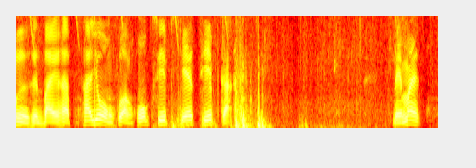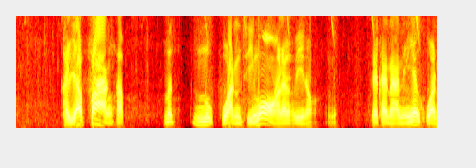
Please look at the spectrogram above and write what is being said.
มือขึ้นไปครับ ถ้าโย่งช่วงหกสิบเจ็ดสิบกะเลยไม่ขยับฟางครับ มันนุกวันสีง้อนะครับพี่น้องแต่ขนาดนี้ยังควร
